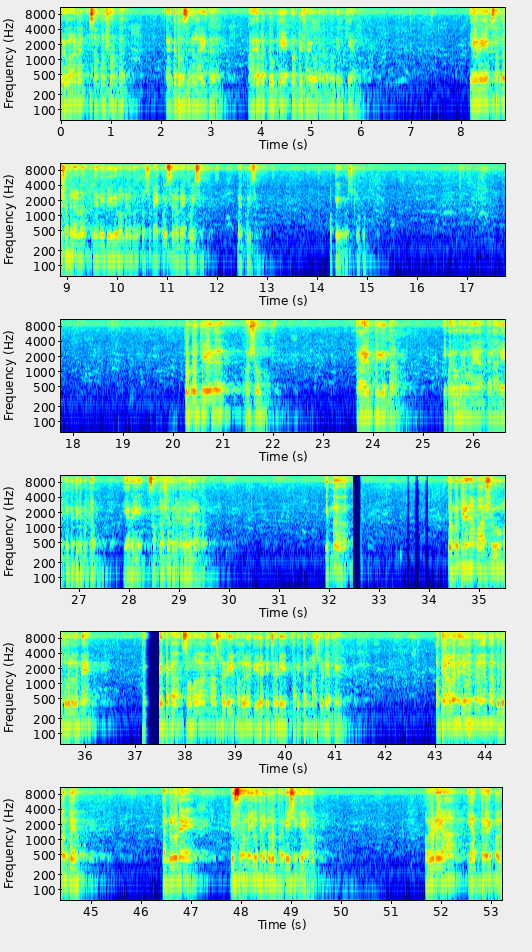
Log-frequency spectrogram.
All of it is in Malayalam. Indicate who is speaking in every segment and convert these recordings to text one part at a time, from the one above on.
Speaker 1: ഒരുപാട് സന്തോഷമുണ്ട്. രണ്ട് ദിവസങ്ങളായിട്ട് Aarava two K twenty five ഇവിടെ നടന്നുകൊണ്ടിരിക്കുകയാണ്. ഏറെ സന്തോഷത്തിലാണ് ഞാൻ ഈ വേദി പങ്കിടുന്നത്. കുറച്ച് ബാക്ക് വോയിസ് തരാം ബാക്ക് വോയിസ് ബാക്ക് വോയിസ് അപ്പേ കുറച്ച് കൂട്ടും തൊണ്ണൂറ്റിയേഴ് വർഷം പ്രായം തികയുന്ന ഈ മനോഹരമായ കലാലയത്തിന്റെ തിരുമുറ്റം ഏറെ സന്തോഷത്തിന് നിറവിലാണ്. ഇന്ന് തൊണ്ണൂറ്റിയേഴാം വാർഷികവും അതുപോലെ തന്നെ പ്രിയപ്പെട്ട സോമദാൻ മാസ്റ്ററുടെയും അതുപോലെ ഗീത ടീച്ചറുടെയും പവിത്രൻ മാസ്റ്ററുടെയും ഒക്കെ അധ്യാപന ജീവിതത്തിനകത്ത് ആ ഗുരുവന്ധ്യർ തങ്ങളുടെ വിശ്രമ ജീവിതത്തിലേക്ക് അവർ പ്രവേശിക്കുകയാണ്. അവരുടെ ആ യാത്രയപ്പ്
